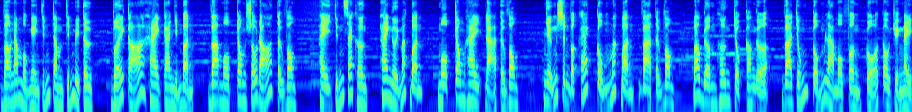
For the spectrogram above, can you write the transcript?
vào năm 1994 với có hai ca nhiễm bệnh và một trong số đó tử vong, hay chính xác hơn, hai người mắc bệnh, một trong hai đã tử vong. Những sinh vật khác cũng mắc bệnh và tử vong, bao gồm hơn chục con ngựa và chúng cũng là một phần của câu chuyện này.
